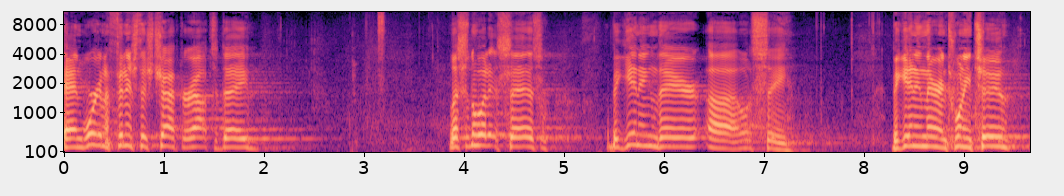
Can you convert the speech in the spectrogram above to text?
and we're going to finish this chapter out today. Listen to what it says, beginning there, uh, let's see, beginning there in 22.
